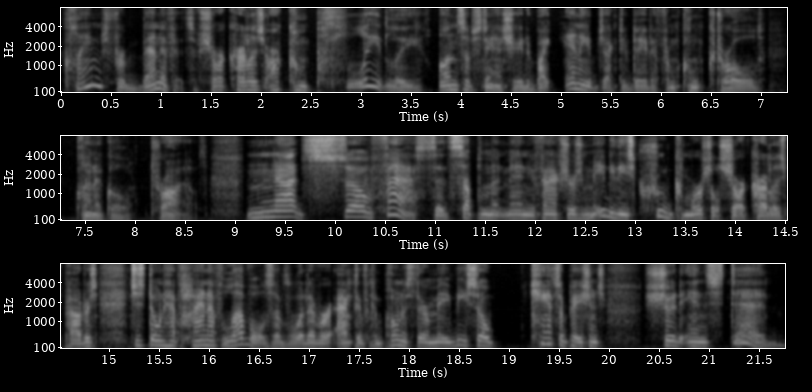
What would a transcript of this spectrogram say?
claims for benefits of shark cartilage are completely unsubstantiated by any objective data from controlled clinical trials. Not so fast, said supplement manufacturers. Maybe these crude commercial shark cartilage powders just don't have high enough levels of whatever active components there may be, so cancer patients should instead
